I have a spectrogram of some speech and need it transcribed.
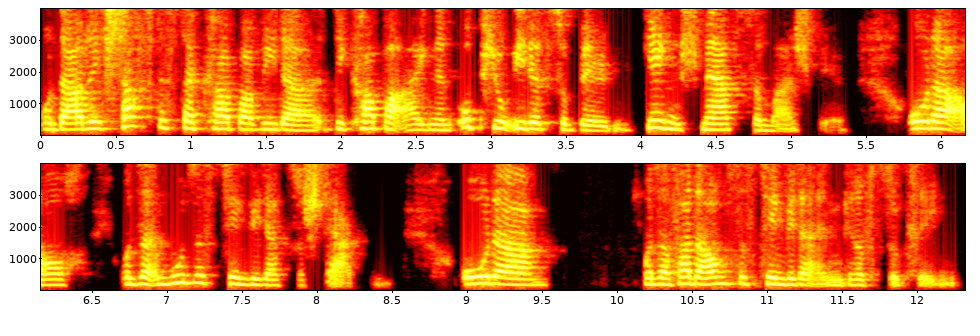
und dadurch schafft es der Körper wieder, die körpereigenen Opioide zu bilden, gegen Schmerz zum Beispiel. Oder auch unser Immunsystem wieder zu stärken. Oder unser Verdauungssystem wieder in den Griff zu kriegen.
